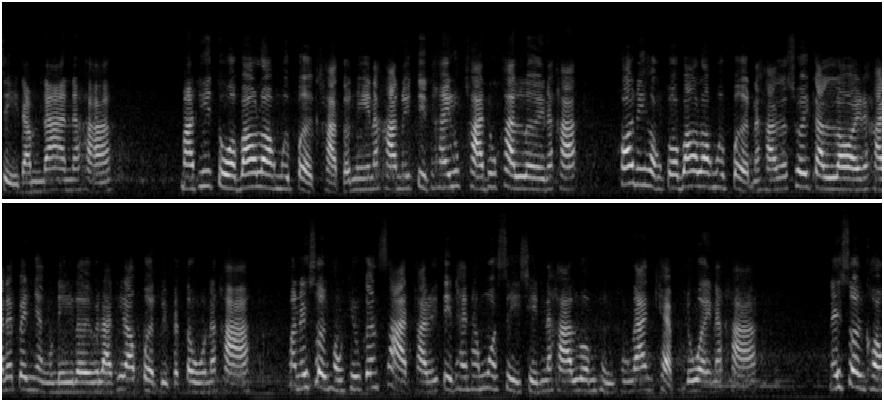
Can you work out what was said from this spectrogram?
สีดำด้านนะคะ มาที่ตัวเบ้ารองมือเปิดค่ะตัวนี้นะคะนุ้ยติดให้ลูกค้าทุกคันเลยนะคะ ข้อดีของตัวเบ้ารองมือเปิดนะคะ จะช่วยกันรอยนะคะ ได้เป็นอย่างดีเลยเวลาที่เราเปิดปิดประตูนะคะมาในส่วนของคิ้วกันศาสตร์ค่ะนุ้ยติดให้ทั้งหมด 4 ชิ้นนะคะ รวมถึงทางด้านแคปด้วยนะคะ ในส่วนของ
